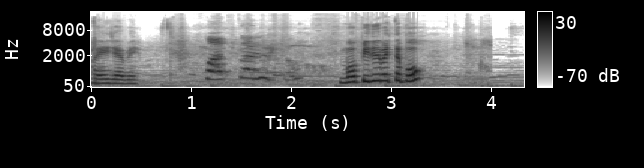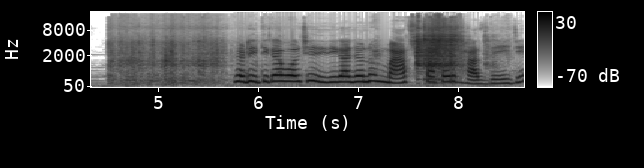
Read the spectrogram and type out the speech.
হয়ে যাবে। বউ, পিদির বাড়িতে বউ? তো ঋতিকা বলছে ঋতিকার জন্য মাছ পাঁপড় ভাজবে। এই যে,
